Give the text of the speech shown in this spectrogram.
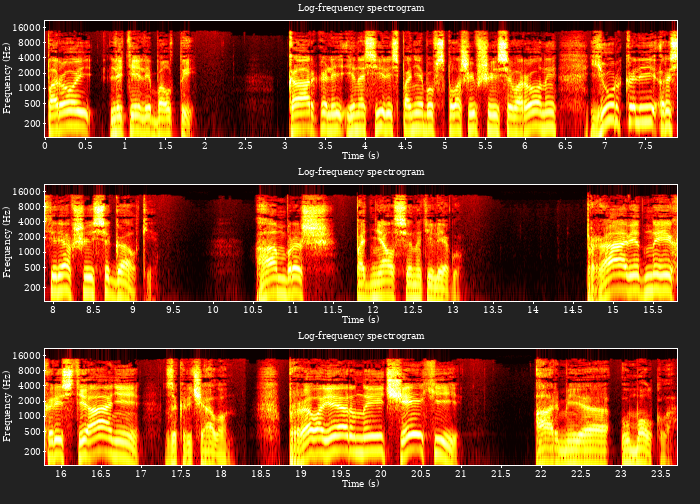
порой летели болты. Каркали и носились по небу всполошившиеся вороны, юркали растерявшиеся галки. Амбраш поднялся на телегу. «Праведные христиане!» — закричал он. «Правоверные чехи!» Армия умолкла.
